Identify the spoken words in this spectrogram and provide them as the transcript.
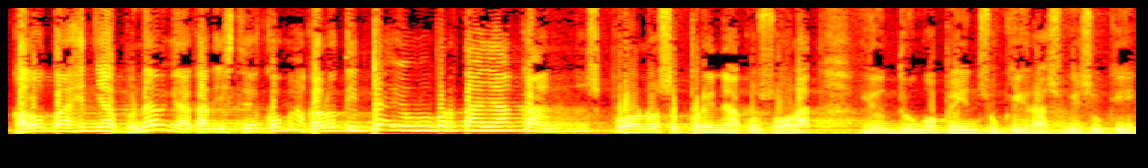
Kalau tauhidnya benar ya akan istiqomah. Kalau tidak ya mempertanyakan. Seprono seprene aku sholat, yo ya ndonga pengen sugih ra sugih-sugih.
